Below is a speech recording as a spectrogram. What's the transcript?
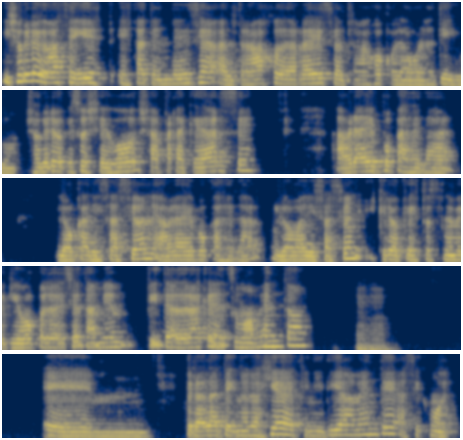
Y yo creo que va a seguir esta tendencia al trabajo de redes y al trabajo colaborativo. Yo creo que eso llegó ya para quedarse. Habrá épocas de la localización, habrá épocas de la globalización, y creo que esto, si no me equivoco, lo decía también Peter Drucker en su momento. Em, pero la tecnología definitivamente, así como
